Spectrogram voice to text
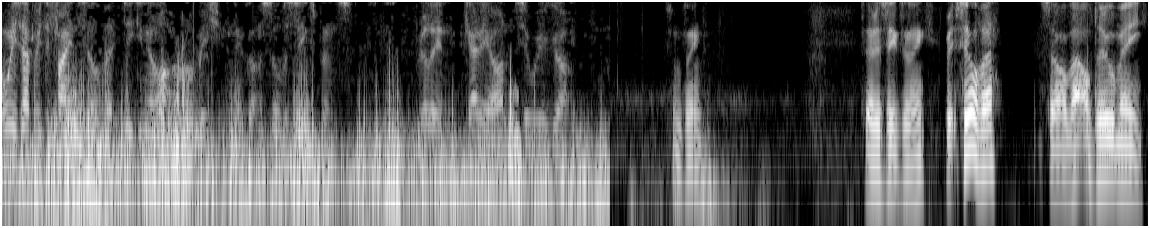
Always happy to find silver, digging a lot of rubbish and they've got a silver sixpence. Brilliant. Carry on, see what you've got. Something. 36 I think. But silver. So that'll do me.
